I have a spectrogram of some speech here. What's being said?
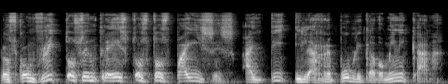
los conflictos entre estos dos países, Haití y la República Dominicana,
